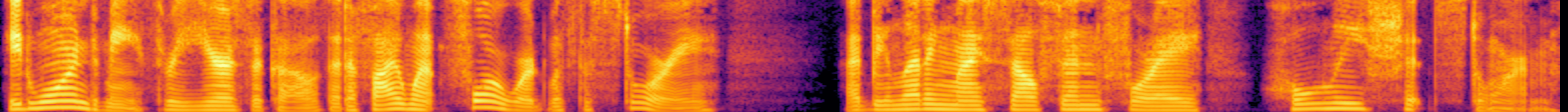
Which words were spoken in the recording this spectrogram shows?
He'd warned me three years ago that if I went forward with the story, I'd be letting myself in for a holy shitstorm.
